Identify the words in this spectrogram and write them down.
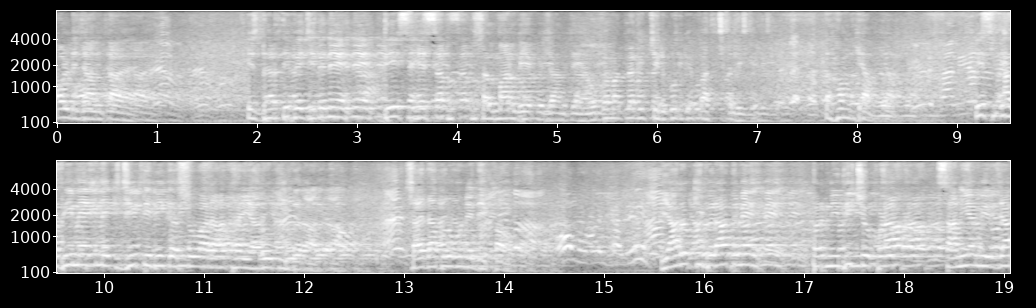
ऑल्ड जानता है। इस धरती पे जितने देश हैं, सब सलमान भैया को जानते हैं। उसका मतलब कि चिरकुट के पास चली गई तो हम क्या बोले? इस अभी में एक जी टीवी का शो आ रहा था, यारों की बारात। शायद आप लोगों ने देखा होगा। यारों की बारात में परिनिधि चोपड़ा, सानिया मिर्ज़ा,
